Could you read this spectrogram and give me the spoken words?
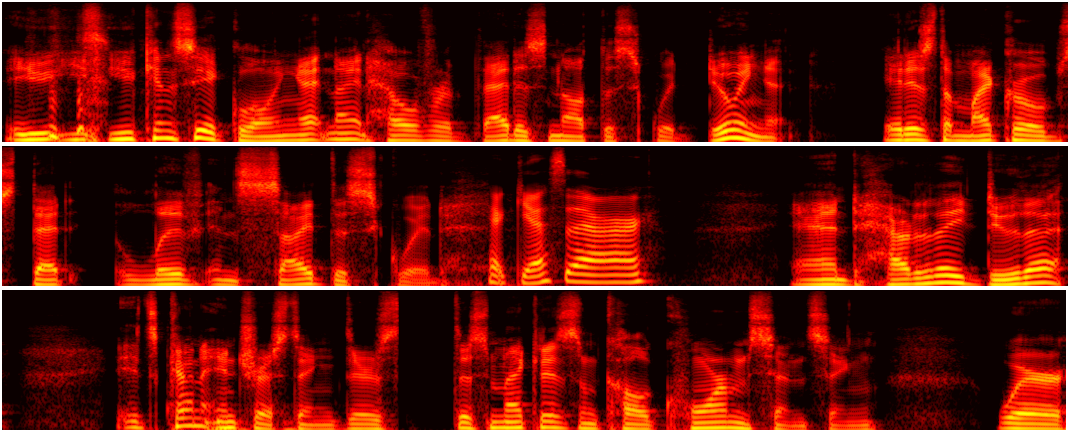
You, you you can see it glowing at night. However, that is not the squid doing it. It is the microbes that live inside the squid. Heck yes, they are. And how do they do that? It's kind of interesting. There's this mechanism called quorum sensing where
